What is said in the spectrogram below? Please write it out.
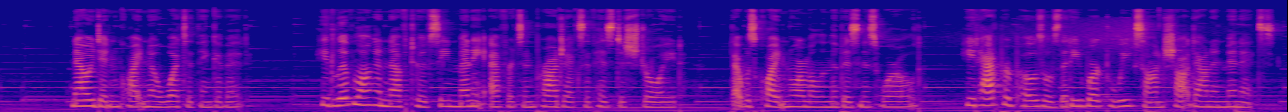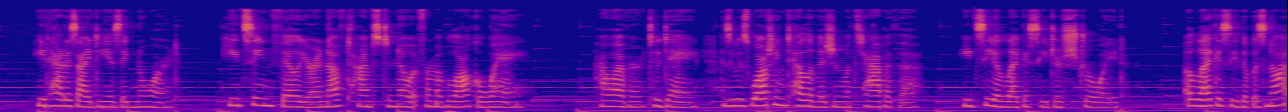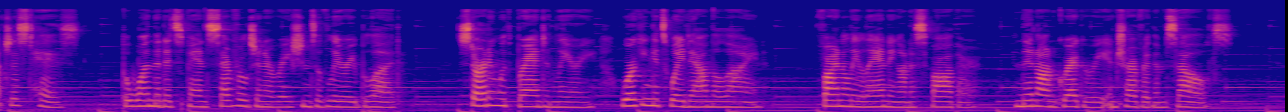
Now he didn't quite know what to think of it. He'd lived long enough to have seen many efforts and projects of his destroyed. That was quite normal in the business world. He'd had proposals that he'd worked weeks on shot down in minutes. He'd had his ideas ignored. He'd seen failure enough times to know it from a block away. However, today, as he was watching television with Tabitha, he'd see a legacy destroyed. A legacy that was not just his, but one that had spanned several generations of Leary blood, starting with Brandon Leary, working its way down the line, finally landing on his father, and then on Gregory and Trevor themselves.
